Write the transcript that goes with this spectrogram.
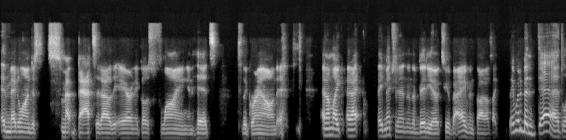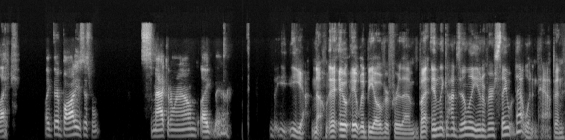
and Megalon just sm- bats it out of the air and it goes flying and hits to the ground. And, and I'm like, and I, they mentioned it in the video too, but I even thought I was like, they would have been dead. Like, like their bodies just smacking around like they're yeah, no, it, it, would be over for them. But in the Godzilla universe, they that wouldn't happen.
